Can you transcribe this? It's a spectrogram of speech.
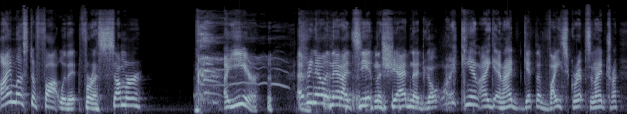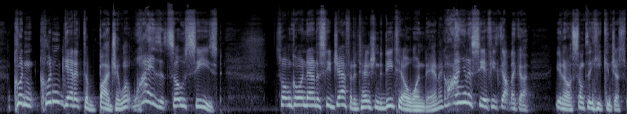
I must have fought with it for a summer a year. Every now and then I'd see it in the shed and I'd go, why can't I get and I'd get the vice grips and I'd try couldn't couldn't get it to budge. I went, why is it so seized? So I'm going down to see Jeff at Attention to Detail one day and I go, I'm gonna see if he's got like a you know, something he can just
